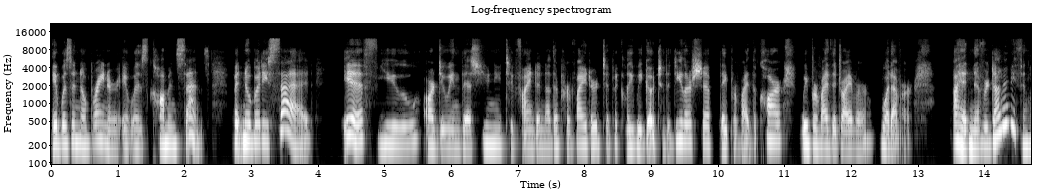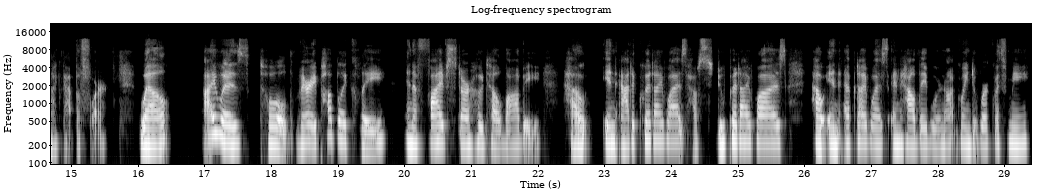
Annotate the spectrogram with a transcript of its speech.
it was a no brainer. It was common sense. But nobody said, if you are doing this, you need to find another provider. Typically, we go to the dealership, they provide the car, we provide the driver, whatever. I had never done anything like that before. Well, I was told very publicly in a five star hotel lobby how inadequate I was, how stupid I was, how inept I was, and how they were not going to work with me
